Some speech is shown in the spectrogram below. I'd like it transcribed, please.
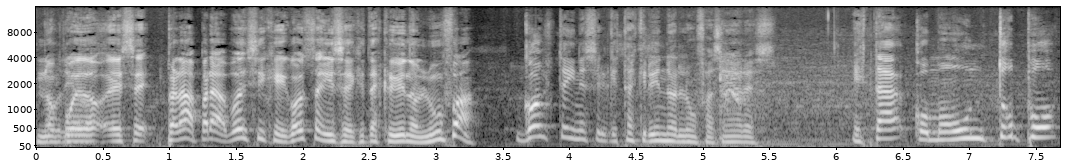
No Por puedo. Dios. Ese. Pará, pará. ¿Vos decís que Goldstein dice que está escribiendo el Lunfa? Goldstein es el que está escribiendo el Lunfa, señores. Está como un topo,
